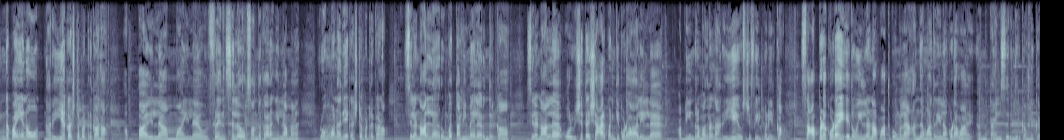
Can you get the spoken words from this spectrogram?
இந்த பையனும் நிறைய கஷ்டப்பட்டிருக்கானா. அப்பா இல்லை அம்மா இல்லை ஒரு ஃப்ரெண்ட்ஸ் இல்லை ஒரு சொந்தக்காரங்க இல்லாமல் ரொம்ப நிறைய கஷ்டப்பட்டிருக்கானா சில நாளில் ரொம்ப தனிமையில் இருந்திருக்கான். சில நாளில் ஒரு விஷயத்த ஷேர் பண்ணிக்க கூட ஆள் இல்லை அப்படின்ற மாதிரிலாம் நிறைய யோசிச்சு ஃபீல் பண்ணியிருக்கான். சாப்பிட கூட எதுவும் இல்லைன்னா பார்த்துக்கோங்களேன் அந்த மாதிரிலாம் கூட அவன் அந்த டைம்ஸ் இருந்திருக்கு அவனுக்கு.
